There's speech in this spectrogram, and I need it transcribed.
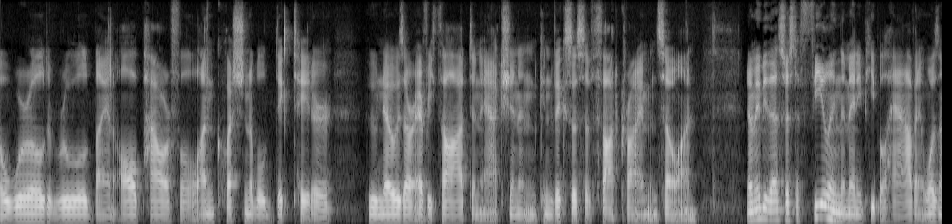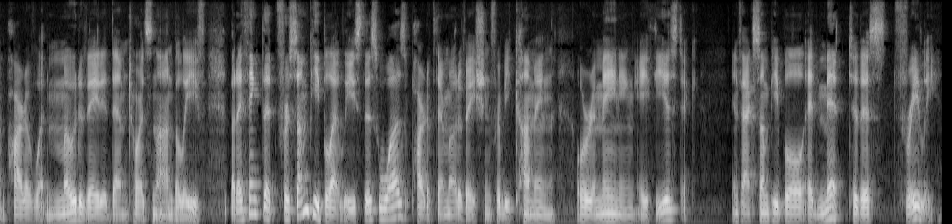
a world ruled by an all powerful, unquestionable dictator who knows our every thought and action and convicts us of thought crime and so on. Now, maybe that's just a feeling that many people have, and it wasn't part of what motivated them towards non belief. But I think that for some people, at least, this was part of their motivation for becoming or remaining atheistic. In fact, some people admit to this freely.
